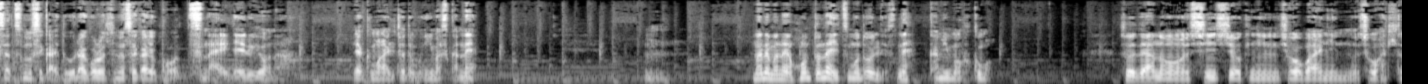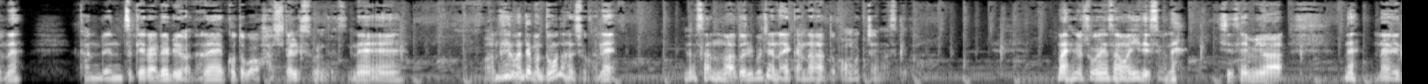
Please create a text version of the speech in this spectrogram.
殺の世界と裏殺しの世界をこう繋いでいるような役回りとでも言いますかね。うん。まあでもね、ほんとね、いつも通りですね。髪も服も。それであの、新使用人商売人の小八とね、関連付けられるようなね、言葉を発したりするんですね。あの辺はでもどうなんでしょうかね。日野さんのアドリブじゃないかなとか思っちゃいますけど。まあ、日野翔平さんはいいですよね。新鮮味は、ね、ない、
